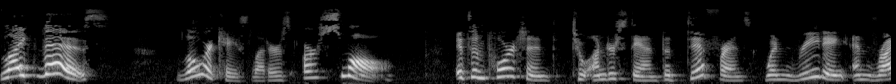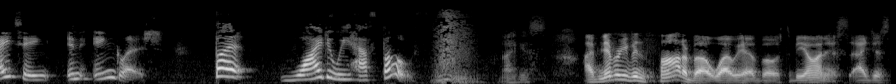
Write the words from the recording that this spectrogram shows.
like this. Lowercase letters are small. It's important to understand the difference when reading and writing in English. But why do we have both? Hmm, I guess I've never even thought about why we have both, to be honest. I just,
